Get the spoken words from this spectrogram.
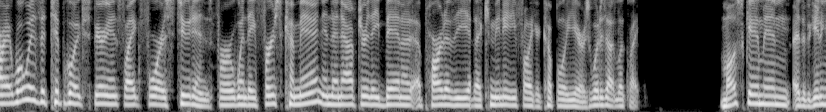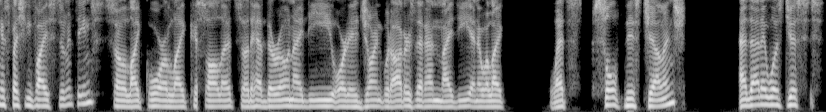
All right. What was the typical experience like for a student for when they first come in and then after they've been a, a part of the, the community for like a couple of years? What does that look like? Most came in at the beginning, especially via student teams. So like core, like solid. So they had their own ID or they joined with others that had an ID and they were like, let's solve this challenge. And then it was just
